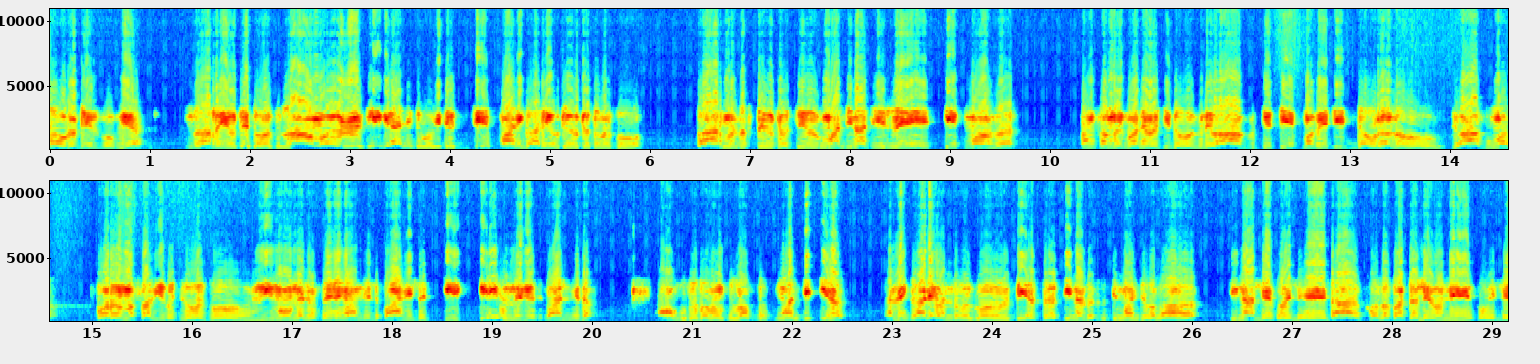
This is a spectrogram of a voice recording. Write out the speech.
दाउरा ढेल भयो क्या घर एउटै तपाईँको लामो एउटा कि क्या अनि तपाईँको त्यो टेपमा अनि घर एउटा एउटा तपाईँको पारमा जस्तो एउटा त्यो माथि माथि नै टेपमा घर सँगसँगै बनेपछि तपाईँको त्यो त्यो टेपमा चाहिँ त्यो दाउरालो त्यो आगोमा परालमा सालिएपछि तपाईँको निमाउनै सक्दैन हामीले पानी त केही हुँदैन पानीले त। आगो त तपाईँको लगभग मान्छे त्यहाँ हाल्ने गाडी भने तपाईँको दुई हजार तिन हजार जति मान्छे होला। तिनीहरूले कहिले ढा खोलाबाट ल्याउने कहिले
